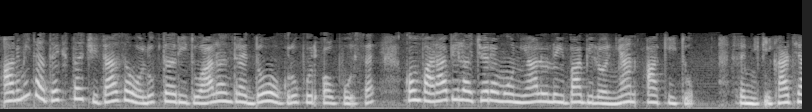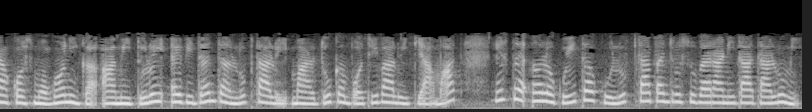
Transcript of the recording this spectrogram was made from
Anumite texte citează o luptă rituală între două grupuri opuse, comparabilă ceremonialului babilonian Akitu. Semnificația cosmogonică a mitului, evidentă în lupta lui Marduk împotriva lui Tiamat, este înlocuită cu lupta pentru suveranitatea lumii.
